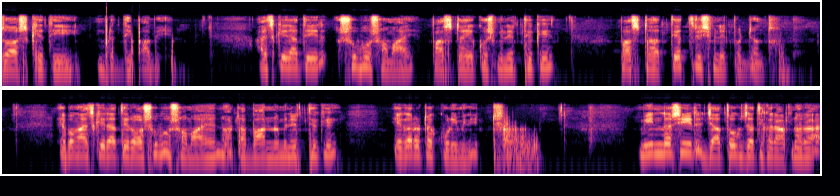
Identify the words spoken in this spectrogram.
যশ, খ্যাতি বৃদ্ধি পাবে। আজকে রাতের শুভ সময় পাঁচটা একুশ মিনিট থেকে পাঁচটা তেত্রিশ মিনিট পর্যন্ত। এবং আজকে রাতের অশুভ সময় নটা বান্ন মিনিট থেকে এগারোটা কুড়ি মিনিট। মীন রাশির জাতক জাতিকারা আপনারা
